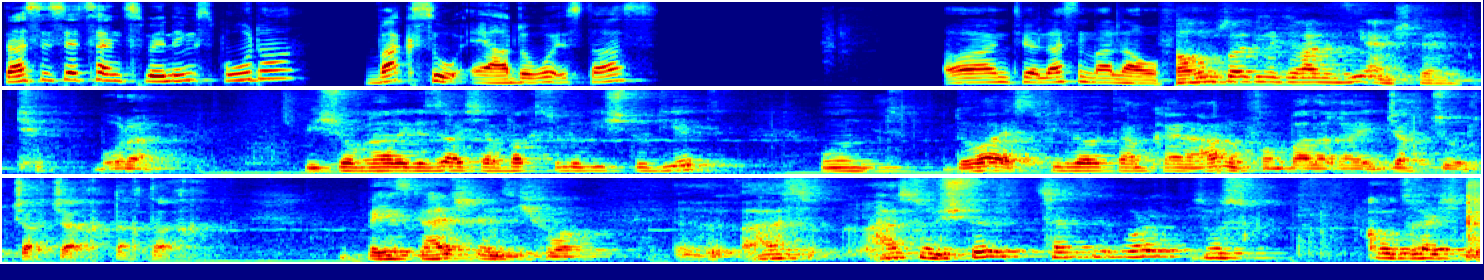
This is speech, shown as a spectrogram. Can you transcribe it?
das ist jetzt sein Zwillingsbruder Vaxo Erdo ist das. Und wir lassen mal laufen. Warum sollten wir gerade Sie einstellen? Bruder, wie schon gerade gesagt, ich habe Waxologie studiert und du weißt, viele Leute haben keine Ahnung von Ballerei. Jachchur, Chach, Chach, Tach. Welches Gehalt stellen Sie sich vor? Äh, hast, hast du einen Stift, Zettel, Bruder? Ich muss kurz rechnen.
